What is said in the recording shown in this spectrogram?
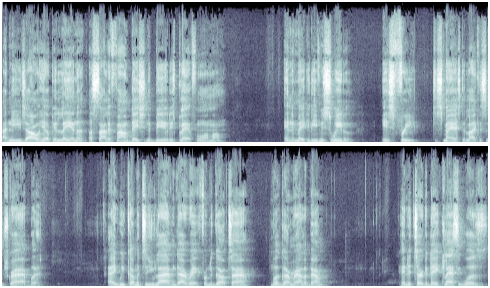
I need y'all help in laying a, a solid foundation to build this platform on. And to make it even sweeter, it's free to smash the like and subscribe button. Hey, we coming to you live and direct from the Gump Town, Montgomery, Alabama. And the Turkey Day Classic was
